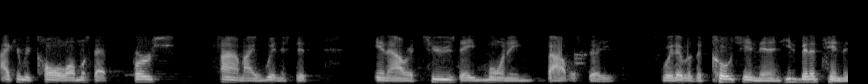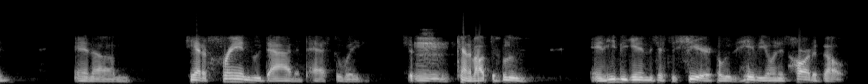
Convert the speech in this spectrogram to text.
I can recall almost that first time I witnessed it in our Tuesday morning Bible study, where there was a coach in there and he'd been attending, and um, he had a friend who died and passed away, just Mm. kind of out the blue, and he began to just to share because it was heavy on his heart about,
